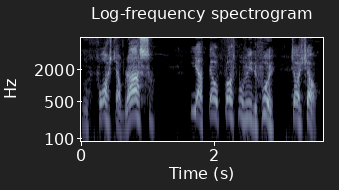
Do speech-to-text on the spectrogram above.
Um forte abraço e até o próximo vídeo. Fui. Tchau, tchau.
